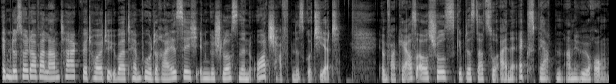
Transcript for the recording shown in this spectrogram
Im Düsseldorfer Landtag wird heute über Tempo 30 in geschlossenen Ortschaften diskutiert. Im Verkehrsausschuss gibt es dazu eine Expertenanhörung.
